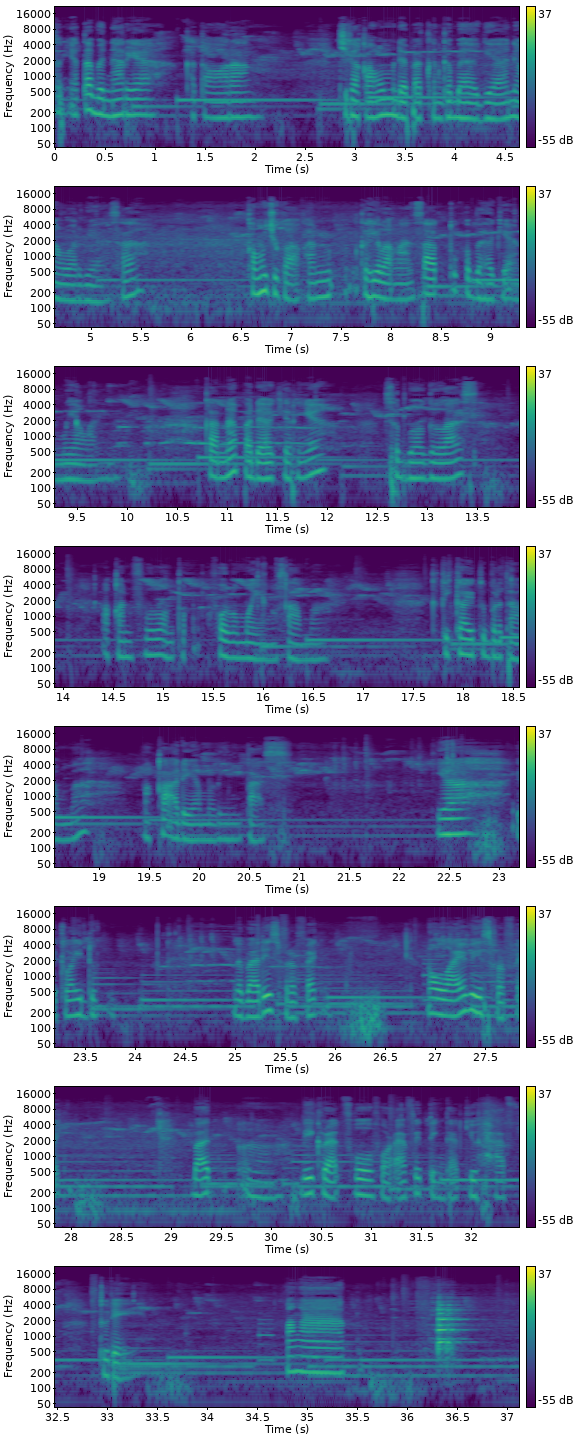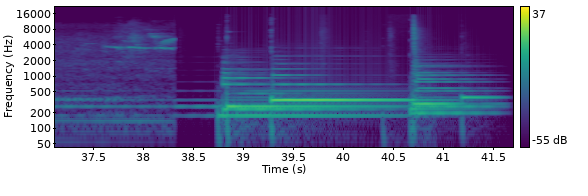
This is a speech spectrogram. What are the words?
Ternyata benar ya, kata orang. Jika kamu mendapatkan kebahagiaan yang luar biasa, kamu juga akan kehilangan satu kebahagiaanmu yang lain. Karena pada akhirnya, sebuah gelas akan full untuk volume yang sama. Ketika itu bertambah, maka ada yang melimpas. Ya, itulah hidup. Nobody is perfect. No life is perfect. But uh, be grateful for everything that you have today. Semangat!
